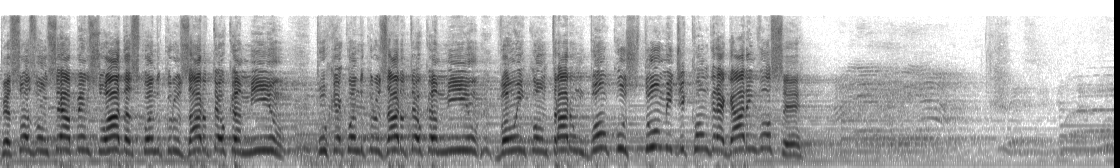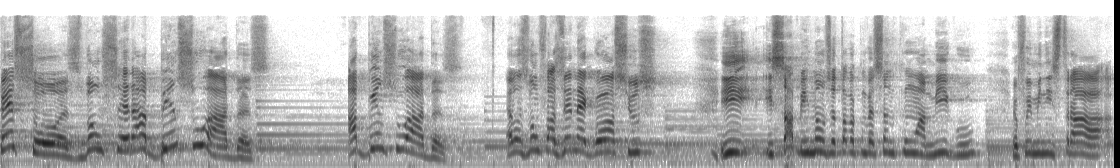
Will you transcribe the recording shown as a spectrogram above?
Pessoas vão ser abençoadas quando cruzar o teu caminho, porque quando cruzar o teu caminho vão encontrar um bom costume de congregar em você. Pessoas vão ser abençoadas, abençoadas. Elas vão fazer negócios. E, e sabe, irmãos, eu estava conversando com um amigo eu fui ministrar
